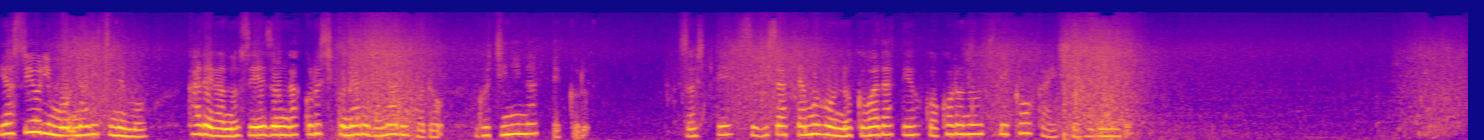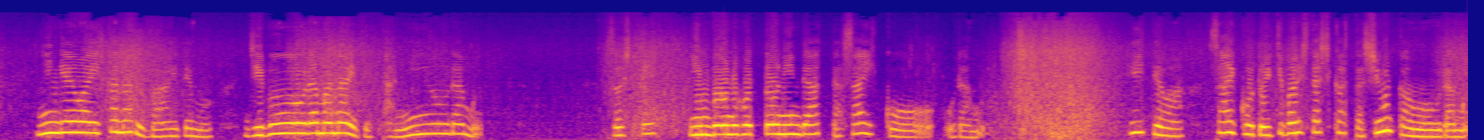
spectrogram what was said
安よりも成常も彼らの生存が苦しくなればなるほど愚痴になってくる。そして過ぎ去った謀反の企てを心の内で後悔して始める。人間はいかなる場合でも自分を恨まないで他人を恨む。そして陰謀の発頭人であった西光を恨む。ひいては西光と一番親しかった瞬間を恨む。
